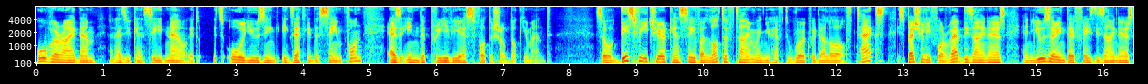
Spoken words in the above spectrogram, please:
override them. And as you can see now, it, it's all using exactly the same font as in the previous Photoshop document. So this feature can save a lot of time when you have to work with a lot of text, especially for web designers and user interface designers.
